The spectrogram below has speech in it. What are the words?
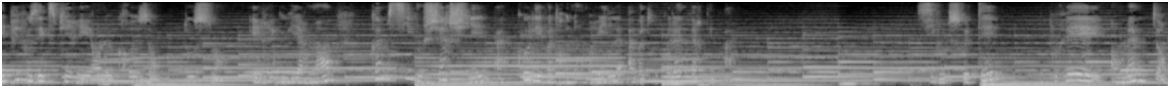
Et puis vous expirez en le creusant doucement et régulièrement comme si vous cherchiez à coller votre nombril à votre colonne vertébrale. Si vous le souhaitez, vous pouvez en même temps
